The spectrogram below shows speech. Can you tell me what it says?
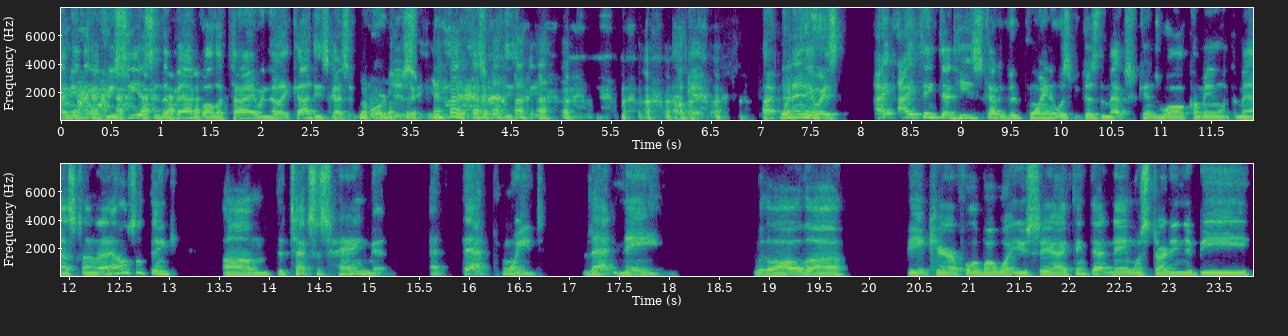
I mean, if you see us in the back all the time, and they're like, "God, these guys are gorgeous." okay. Uh, but anyways, I, I think that he's got a good point. It was because the Mexicans were all coming in with the masks on. And I also think um, the Texas Hangman at that point, that name, with all the be careful about what you say, I think that name was starting to be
